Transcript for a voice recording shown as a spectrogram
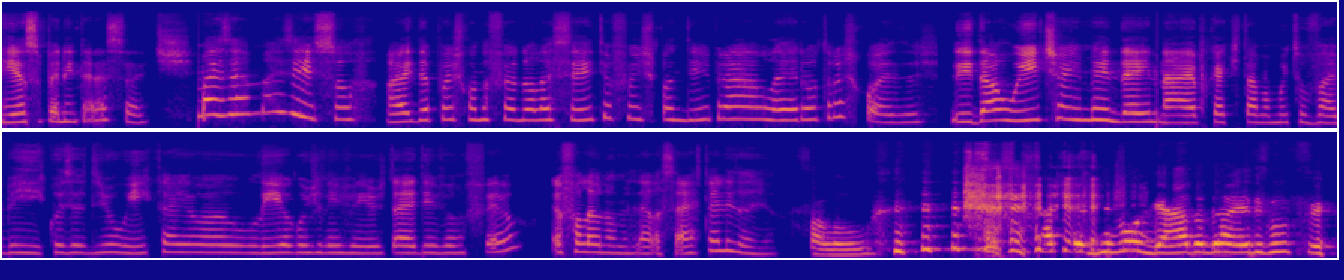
e é super interessante. Mas é mais isso. Aí depois, quando fui adolescente, eu fui expandir pra ler outras coisas. E da Witch eu emendei na época que tava muito vibe e coisa de Wicca, eu, li alguns livrinhos da Eddie Van Fel. Eu falei o nome dela certo, Elisângela? Falou. Advogada da Edmund Fer.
